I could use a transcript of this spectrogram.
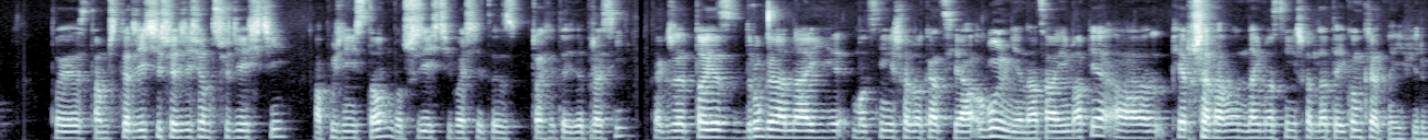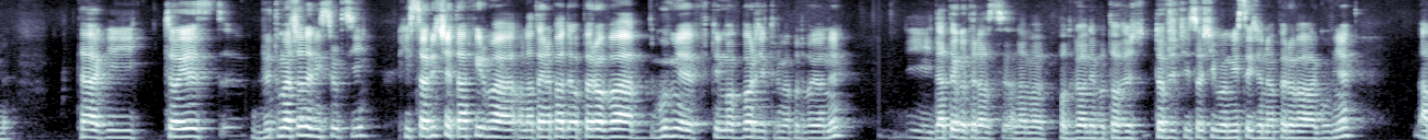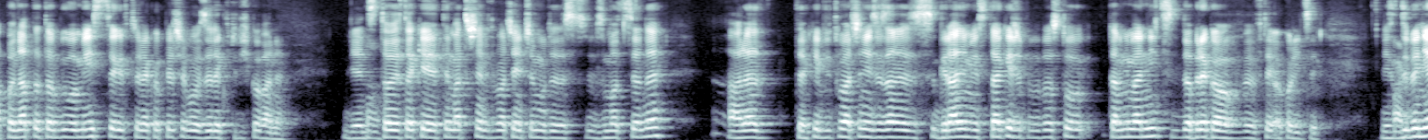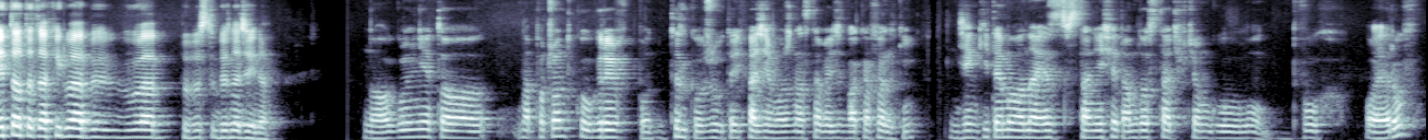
to jest tam 40, 60, 30, a później 100, bo 30 właśnie to jest w czasie tej depresji. Także to jest druga najmocniejsza lokacja ogólnie na całej mapie, a pierwsza na, najmocniejsza dla tej konkretnej firmy. Tak, i to jest wytłumaczone w instrukcji. Historycznie ta firma, ona tak naprawdę operowała głównie w tym offboardzie, który ma podwojony. I dlatego teraz ona ma podwojony, bo to, w- to w rzeczywistości było miejsce, gdzie ona operowała głównie. A ponadto to było miejsce, które jako pierwsze było zelektryfikowane. Więc Hmm. to jest takie tematyczne wytłumaczenie, czemu to jest wzmocnione, ale takie wytłumaczenie związane z graniem jest takie, że po prostu tam nie ma nic dobrego w, w tej okolicy. Więc Tak. gdyby nie to, to ta firma by była po prostu beznadziejna. No ogólnie to na początku gry, w- bo tylko w żółtej fazie można stawiać dwa kafelki. Dzięki temu ona jest w stanie się tam dostać w ciągu dwóch OR-ów.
